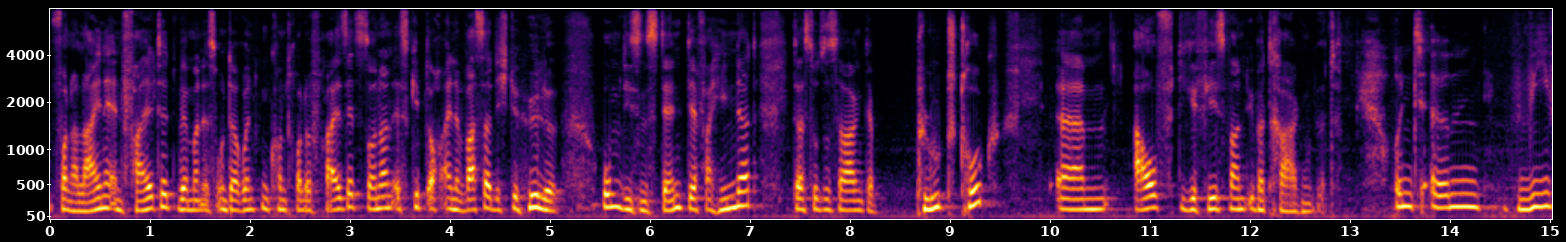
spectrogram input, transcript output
von alleine entfaltet, wenn man es unter Röntgenkontrolle freisetzt, sondern es gibt auch eine wasserdichte Hülle um diesen Stent, der verhindert, dass sozusagen der Blutdruck ähm, auf die Gefäßwand übertragen wird. Und ähm, wie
